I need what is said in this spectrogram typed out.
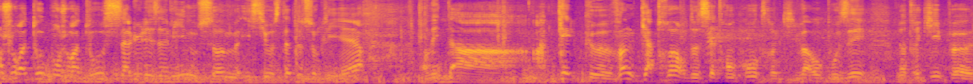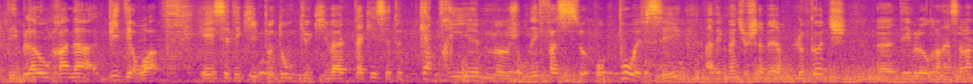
Bonjour à toutes, bonjour à tous, salut les amis, nous sommes ici au stade de Sauclière. On est à, quelques 24 heures de cette rencontre qui va opposer notre équipe des Blaugrana Biterrois et cette équipe donc qui va attaquer cette quatrième journée face au Pau FC avec Mathieu Chabert, le coach euh, des Blaugrana. Ça va?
